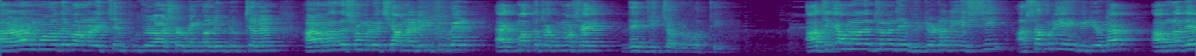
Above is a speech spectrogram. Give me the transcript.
হারান মহাদেব, আমরা দেখছেন পুজোর আসর বেঙ্গল ইউটিউব চ্যানেল। আর আমাদের সঙ্গে রয়েছে আপনার ইউটিউবের একমাত্র ঠাকুরমশাই দেবজিৎ চক্রবর্তী। আজকে আপনাদের জন্য যে ভিডিওটা নিয়ে এসেছি, আশা করি এই ভিডিওটা আপনাদের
